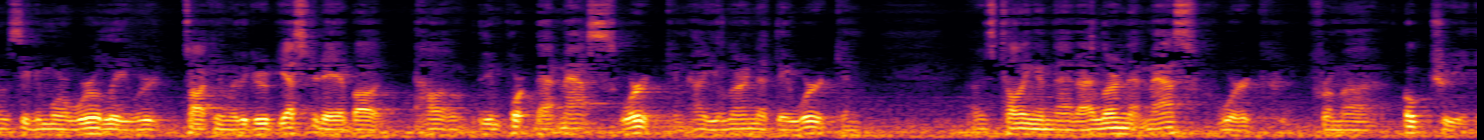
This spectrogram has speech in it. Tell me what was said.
I was thinking more worldly. We are talking with a group yesterday about how important that masks work and how you learn that they work. And I was telling them that I learned that masks work from a oak tree.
